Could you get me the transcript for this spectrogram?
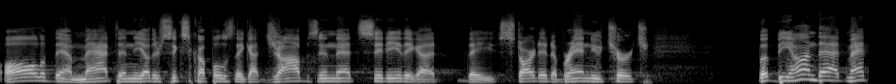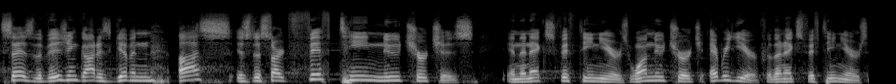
All of them, Matt and the other six couples, they got jobs in that city. They got they started a brand new church. But beyond that, Matt says the vision God has given us is to start 15 new churches in the next 15 years. One new church every year for the next 15 years.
